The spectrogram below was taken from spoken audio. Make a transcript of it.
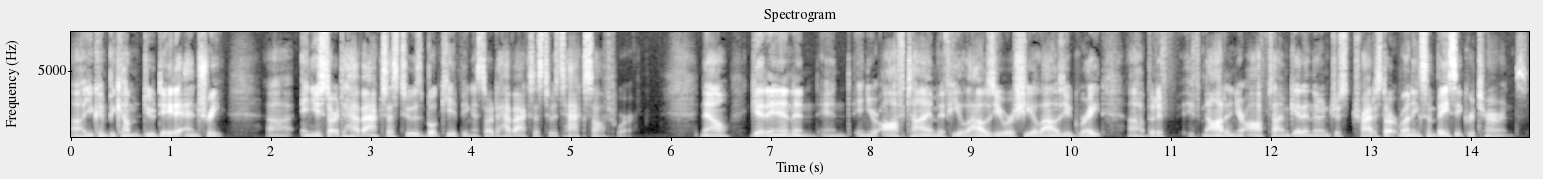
Uh, you can become do data entry, uh, and you start to have access to his bookkeeping and start to have access to his tax software. Now get in and, and in your off time, if he allows you or she allows you, great. Uh, but if, if not, in your off time, get in there and just try to start running some basic returns.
